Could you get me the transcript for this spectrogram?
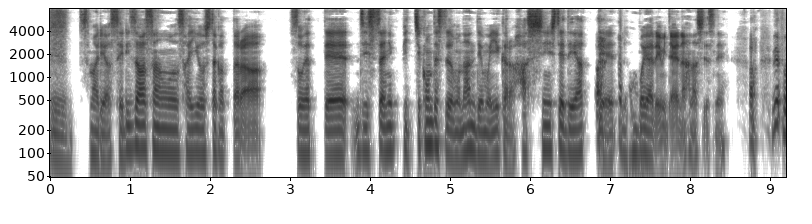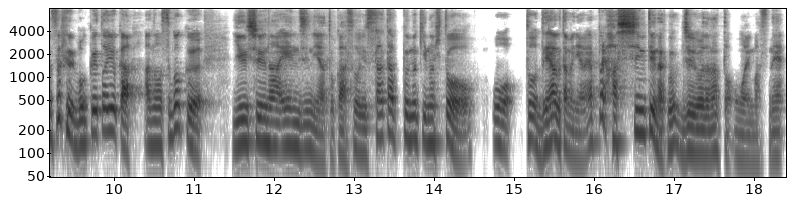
うん、つまりは、芹沢さんを採用したかったら、そうやって実際にピッチコンテストでも何でもいいから発信して出会って、なんぼやれみたいな話ですね。あ、でもそれ僕というか、あの、すごく優秀なエンジニアとか、そういうスタートアップ向きの人を、と出会うためには、やっぱり発信っていうのは重要だなと思いますね。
